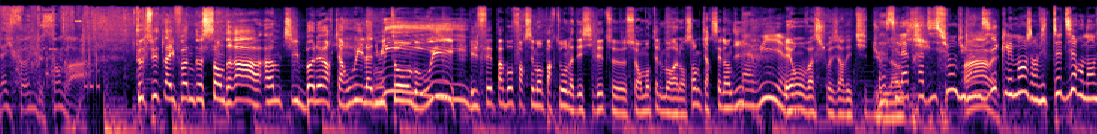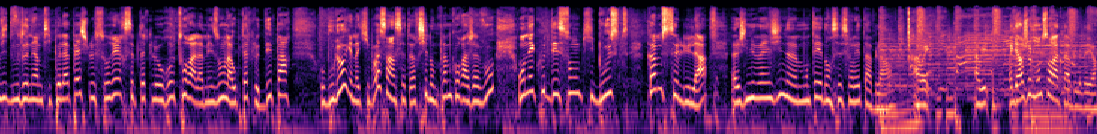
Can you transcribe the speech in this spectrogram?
L'iPhone de Sandra. Tout de suite l'iPhone de Sandra, un petit bonheur car oui la nuit Oui. tombe, oui il fait pas beau forcément partout, on a décidé de se, se remonter le moral ensemble car c'est lundi Bah oui. et on va se choisir des titres du Bah, lundi. c'est la tradition du Ah, lundi, ouais. Clément. J'ai envie de te dire, on a envie de vous donner un petit peu la pêche, le sourire. C'est peut-être le retour à la maison, là, ou peut-être le départ au boulot. Il y en a qui bossent hein, à cette heure-ci, donc plein de courage à vous. On écoute des sons qui boostent, comme celui-là. Euh, je m'imagine monter et danser sur les tables. là. Ah oui, ah oui. Regarde, je monte sur la table d'ailleurs.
